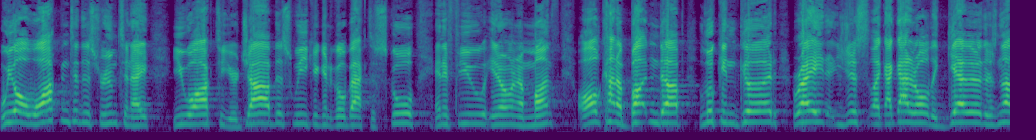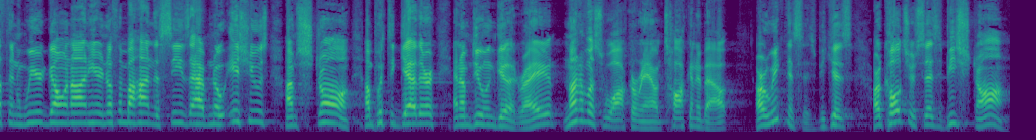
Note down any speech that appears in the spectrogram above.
We all walked into this room tonight. You walk to your job this week. You're going to go back to school in a few, you know, in a month, all kind of buttoned up, looking good, right? You just like, I got it all together. There's nothing weird going on here, nothing behind the scenes. I have no issues. I'm strong. I'm put together and I'm doing good, right? None of us walk around talking about our weaknesses because our culture says be strong.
